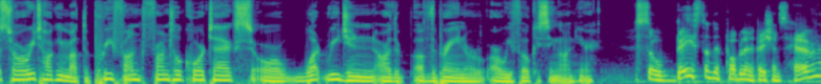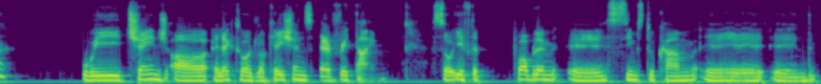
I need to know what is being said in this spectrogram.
so are we talking about the prefrontal cortex, or what region are the, of the brain are, are we focusing on here? So, based on the problem the patients have, we change our electrode locations every time. So, if the problem uh, seems to come uh, and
